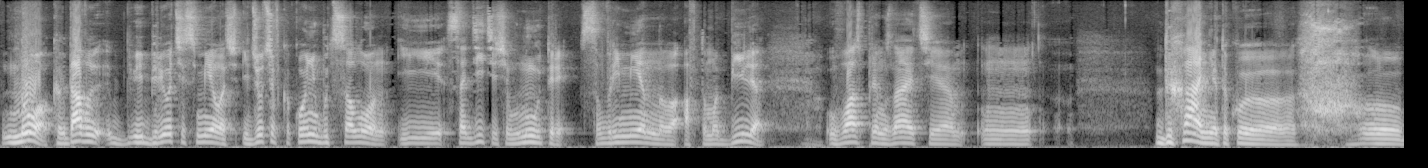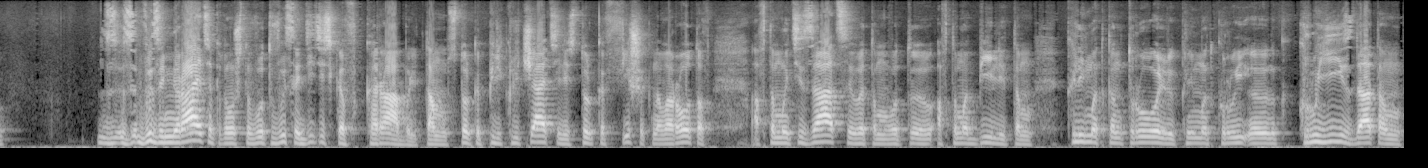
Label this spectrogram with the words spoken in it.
Но когда вы берете смелость, идете в какой-нибудь салон и садитесь внутрь современного автомобиля, у вас прям, знаете, дыхание такое э, вы замираете, потому что вот вы садитесь как в корабль, там столько переключателей, столько фишек, наворотов, автоматизации в этом вот э, автомобиле, там климат-контроль, климат-круиз, да, там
